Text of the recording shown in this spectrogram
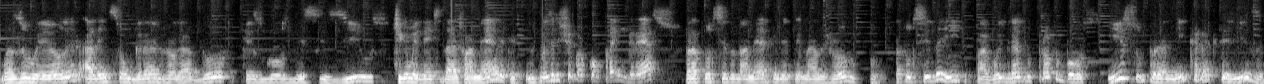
Mas o Euler, além de ser um grande jogador, fez gols decisivos, tinha uma identidade com a América, e depois ele chegou a comprar ingresso para a torcida do América em determinado jogo, a torcida aí, pagou ingresso do próprio bolso. Isso, para mim, caracteriza,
